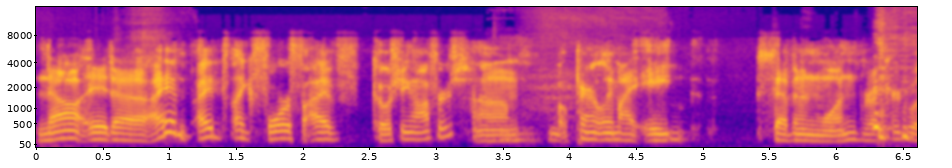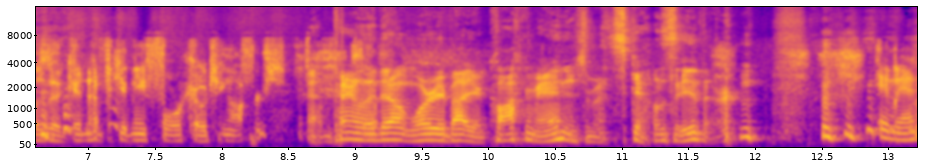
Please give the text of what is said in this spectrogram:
no, it. Uh, I had I had like four or five coaching offers. Um, apparently my eight, seven and one record was uh, good enough to get me four coaching offers. Apparently, they don't worry about your clock management skills either. Hey man,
